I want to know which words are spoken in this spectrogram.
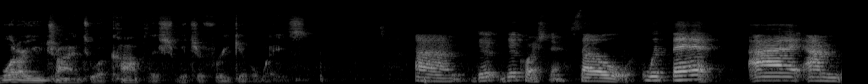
what are you trying to accomplish with your free giveaways? Um, good, good question. So with that, I am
